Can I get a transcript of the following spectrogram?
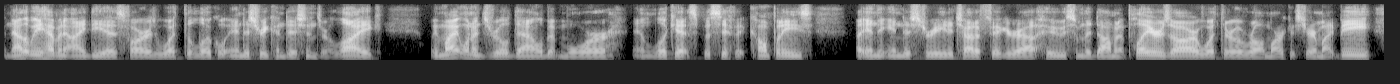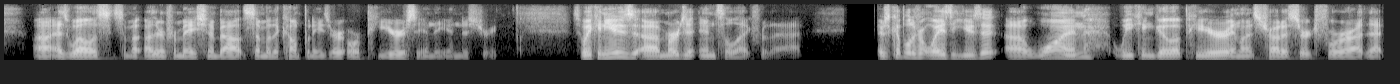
now that we have an idea as far as what the local industry conditions are like, we might want to drill down a little bit more and look at specific companies in the industry to try to figure out who some of the dominant players are, what their overall market share might be, uh, as well as some other information about some of the companies or, or peers in the industry. So we can use uh, Mergent Intellect for that. There's a couple different ways to use it. Uh, one, we can go up here and let's try to search for uh, that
